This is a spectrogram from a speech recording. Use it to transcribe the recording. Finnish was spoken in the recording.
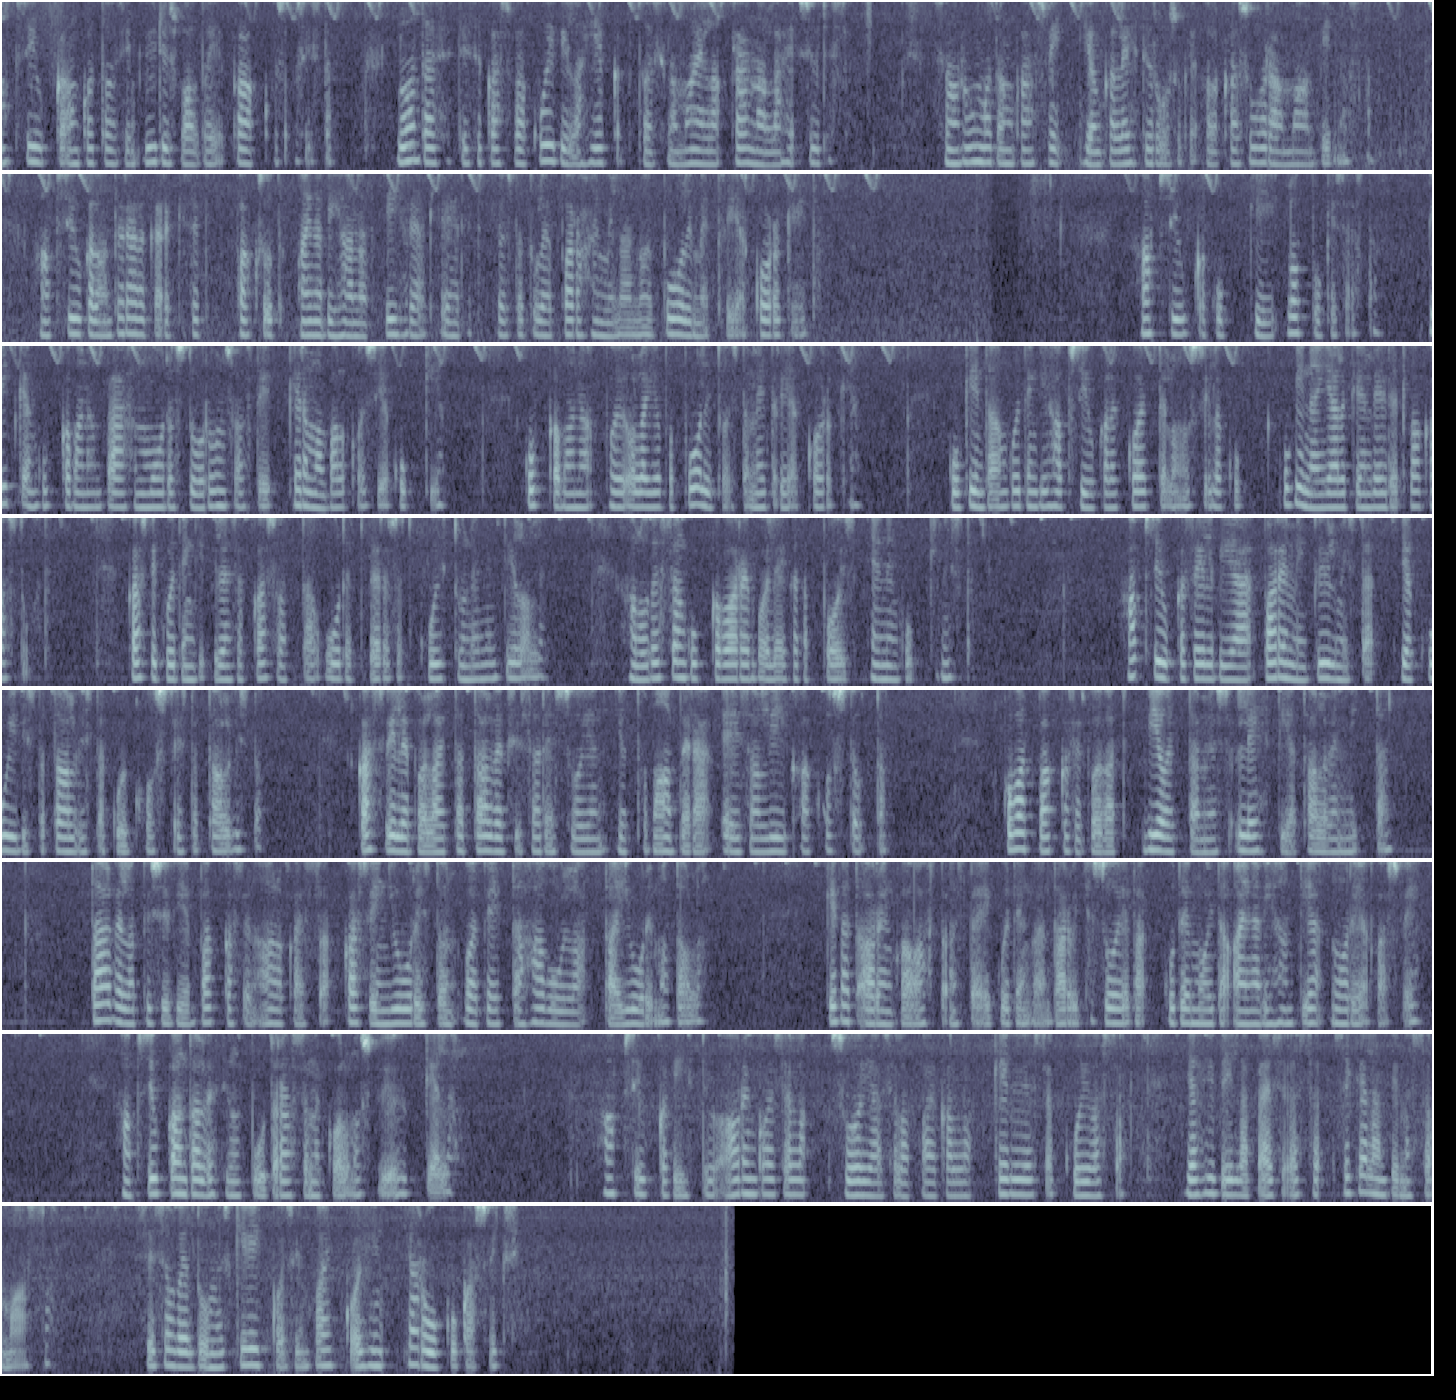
hapsijukka on kotoisin yhdysvaltojen kaakkoisosista. Luontaisesti se kasvaa kuivilla hiekkapitoisilla mailla rannan läheisyydessä. Se on rungoton kasvi jonka lehtiruusuke alkaa suoraan maanpinnasta hapsijukalla on teräväkärkiset paksut aina vihanat vihreät lehdet joista tulee parhaimmillaan noin puoli metriä korkeita. Hapsijukka kukkii loppukesästä pitkän kukkavanan päähän muodostuu runsaasti kermanvalkoisia kukkia. Kukkavana voi olla jopa puolitoista metriä korkea. Kukinta on kuitenkin hapsijukalle koettelemus sillä kukinnan jälkeen lehdet lakastuvat. Kasvi kuitenkin yleensä kasvattaa uudet versot kuihtuneiden tilalle. Halutessaan kukkavaaren voi leikata pois ennen kukkimista. Hapsijukka selviää paremmin kylmistä ja kuivista talvista kuin kosteista talvista. Kasville voi laittaa talveksi sadesuojan jotta maaperä ei saa liikaa kosteutta. Kovat pakkaset voivat vioittaa myös lehtiä talven mittaan. Talvella pysyvien pakkasten alkaessa kasvin juuriston voi peittää havuilla tai juurimatolla kevätaurinkoa vastaan sitä ei kuitenkaan tarvitse suojata kuten muita ainavihantia nuoria kasveja hapsijukka on talvehtinut puutarhassamme kolmosvyöhykkeellä. Hapsijukka viihtyy aurinkoisella suojaisella paikalla kevyessä kuivassa ja hyvin läpäisevässä sekä lämpimässä maassa. Se soveltuu myös kivikkoisiin paikkoihin ja ruukkukasviksi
